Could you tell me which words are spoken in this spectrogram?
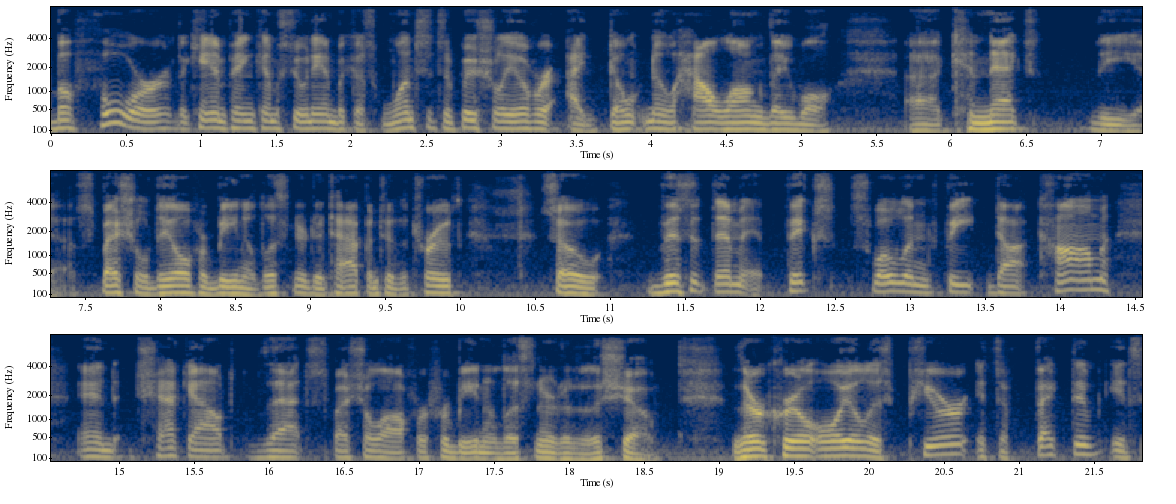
before the campaign comes to an end because once it's officially over, I don't know how long they will uh, connect the uh, special deal for being a listener to tap into the truth. So visit them at fixswollenfeet.com and check out that special offer for being a listener to the show. Their krill oil is pure, it's effective, it's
